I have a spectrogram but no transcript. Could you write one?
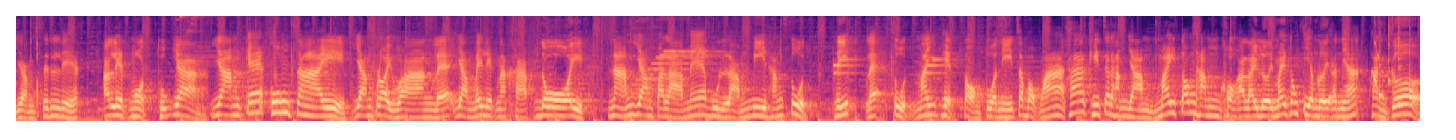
ยำเส้นเล็ก อร่อยหมดทุกอย่าง ยำแก้กุ้งใจ ยำปล่อยวางและยำไม่เล็กนะครับ โดยน้ำยำปลาร้าแม่บุญหลำมีทั้งสูตรพริกและสูตรไม่เผ็ด 2 ตัวนี้จะบอกว่าถ้าคิดจะทำยำไม่ต้องทำของอะไรเลย ไม่ต้องเตรียมเลยอันเนี้ยหั่นเกอร์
